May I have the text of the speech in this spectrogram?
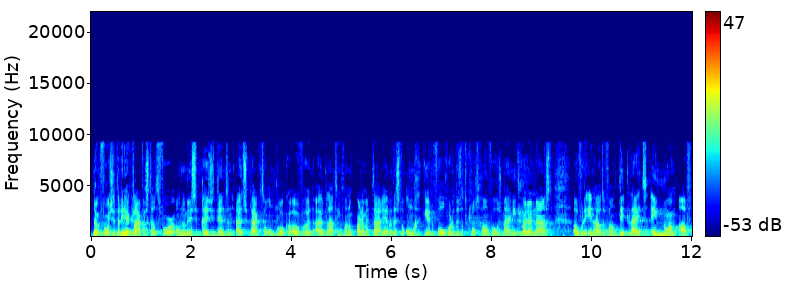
Dank voorzitter. De heer Klaver stelt voor om de minister-president een uitspraak te ontlokken over een uitlating van een parlementariër. Dat is de omgekeerde volgorde, dus dat klopt gewoon volgens mij niet. Maar daarnaast over de inhoud ervan. Dit leidt enorm af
